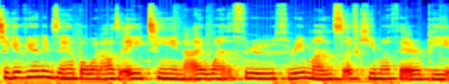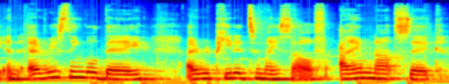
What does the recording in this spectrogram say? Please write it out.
To give you an example, when I was 18, I went through three months of chemotherapy, and every single day I repeated to myself, I am not sick,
